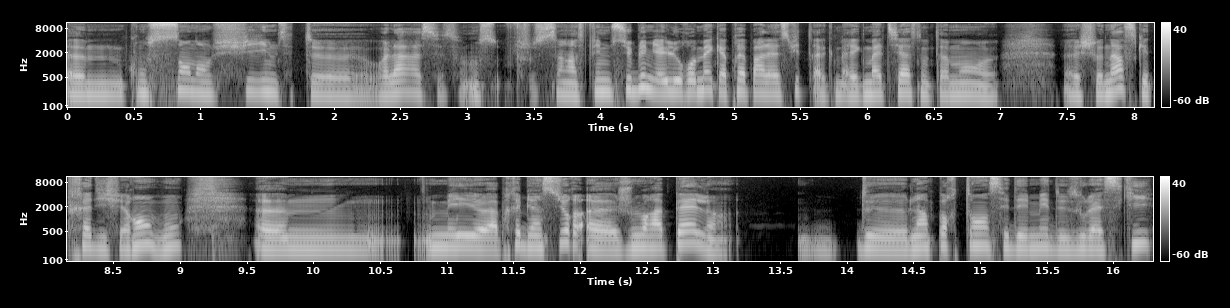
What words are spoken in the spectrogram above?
euh, qu'on sent dans le film. C'est voilà, c'est un film sublime. Il y a eu le remake après par la suite avec, avec Mathias notamment, Schonard, ce qui est très différent. Bon, mais après bien sûr, je me rappelle de l'importance et d'aimer de Zulaski,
